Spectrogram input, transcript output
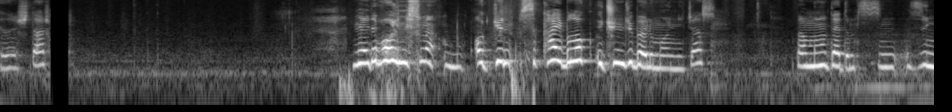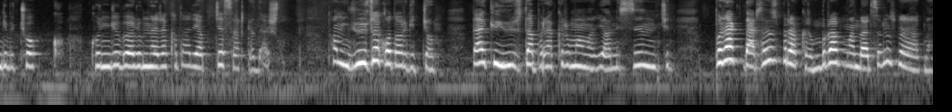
arkadaşlar. Neydi bu oyun ismi? O gün Skyblock 3. bölüm oynayacağız. Ben bunu dedim. Sizin, sizin gibi çok kuncu bölümlere kadar yapacağız arkadaşlar. Tam yüze kadar gideceğim. Belki yüzde bırakırım ama yani sizin için bırak derseniz bırakırım. Bırakma derseniz bırakmam.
